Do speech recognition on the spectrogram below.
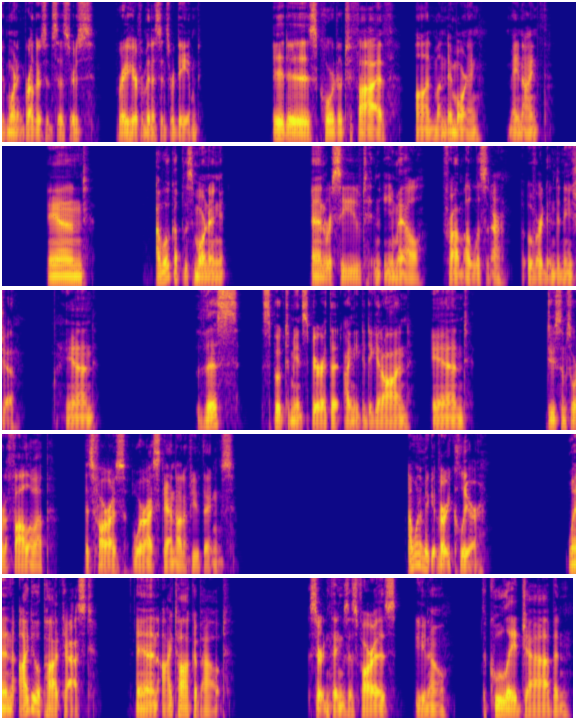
Good morning, brothers and sisters. Ray here from Innocence Redeemed. It is quarter to five on Monday morning, May 9th, and I woke up this morning and received an email from a listener over in Indonesia. And this spoke to me in spirit that I needed to get on and do some sort of follow up as far as where I stand on a few things. I want to make it very clear. When I do a podcast and I talk about certain things as far as, you know, the Kool Aid jab and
